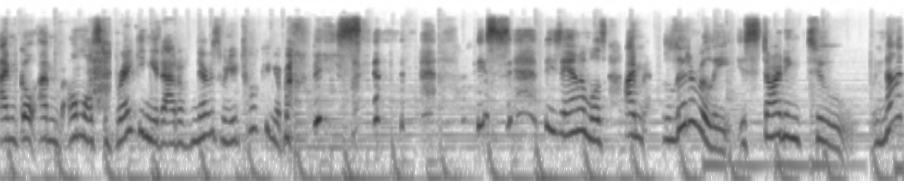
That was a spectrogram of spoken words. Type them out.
I'm go, I'm almost breaking it out of nerves when you're talking about these. These, these animals i'm literally starting to not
